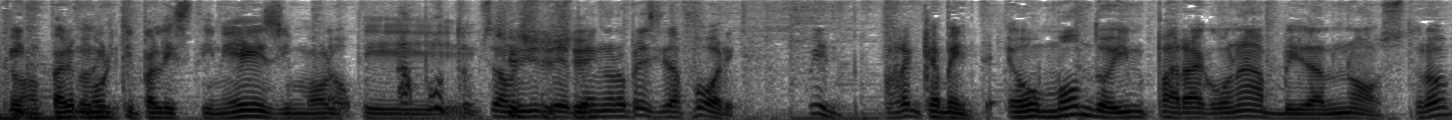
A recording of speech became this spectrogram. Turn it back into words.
Quindi, pa- molti palestinesi, No, molti. appunto, sono- Sì, sì, sì. vengono presi da fuori. Quindi, francamente, è un mondo imparagonabile al nostro,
